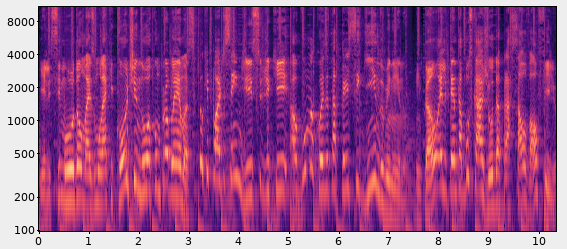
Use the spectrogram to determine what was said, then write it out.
E eles se mudam, mas o moleque continua com problemas, o que pode ser indício de que alguma coisa está perseguindo o menino. Então ele tenta buscar ajuda para salvar o filho,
